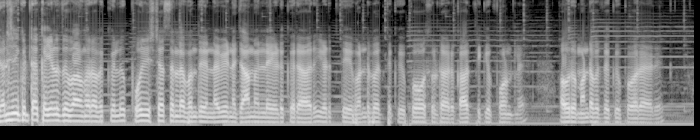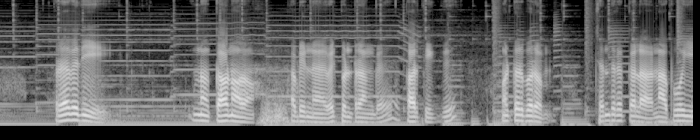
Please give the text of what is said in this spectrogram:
ஜட்ஜி கிட்ட கையெழுத்து வாங்குற வக்கீல் போலீஸ் ஸ்டேஷனில் வந்து நவீன ஜாமீனில் எடுக்கிறாரு. எடுத்து மண்டபத்துக்கு போக சொல்கிறாரு கார்த்திக்கு ஃபோனில் அவர் மண்டபத்துக்கு போகிறாரு ரேவதி இன்னும் காணோம் அப்படின்னு வெயிட் பண்ணுறாங்க கார்த்திக்கு. மற்றொரு புறம் சந்திரகலா நான் போய்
